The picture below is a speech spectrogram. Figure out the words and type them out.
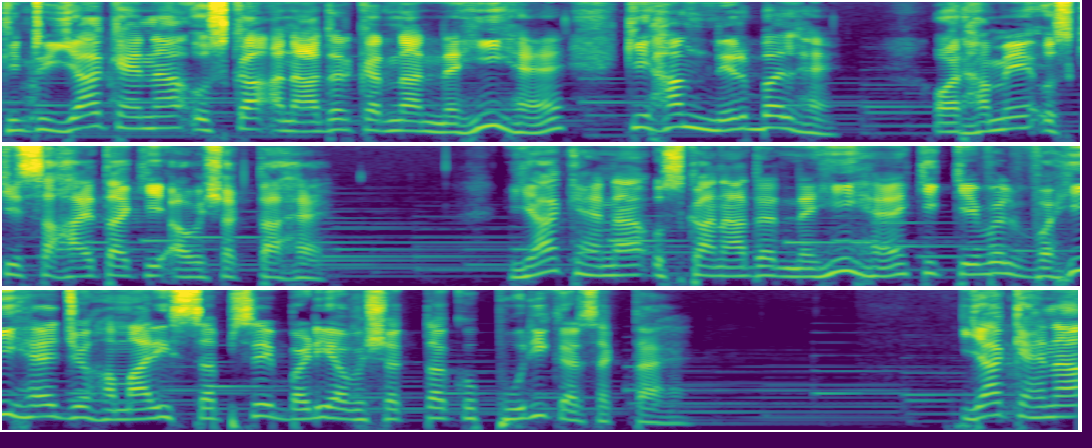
किंतु यह कहना उसका अनादर करना नहीं है कि हम निर्बल हैं और हमें उसकी सहायता की आवश्यकता है। यह कहना उसका अनादर नहीं है कि केवल वही है जो हमारी सबसे बड़ी आवश्यकता को पूरी कर सकता है। यह कहना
